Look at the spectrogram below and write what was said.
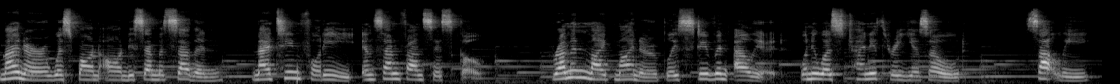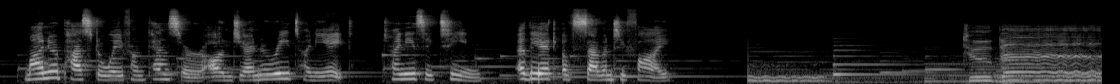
Minor was born on December 7, 1940, in San Francisco. Raymond Mike Minor played Stephen Elliott when he was 23 years old. Sadly, Minor passed away from cancer on January 28, 2016, at the age of 75. To bear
